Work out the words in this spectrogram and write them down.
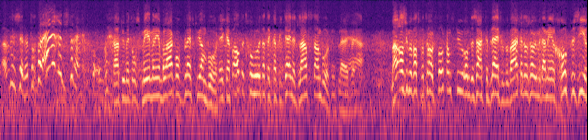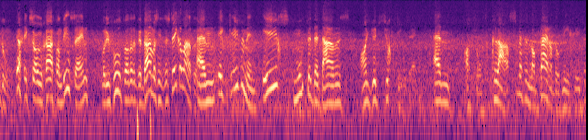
Eh, we zullen toch wel ergens terechtkomen. Gaat u met ons mee, meneer Blaak, of blijft u aan boord? Ik heb altijd gehoord dat de kapitein het laatste aan boord moet blijven. Maar als u me wat vertrouwd volk kan sturen om de zaak te blijven bewaken... dan zou u me daarmee een groot plezier doen. Ja, ik zou u graag van dienst zijn, maar u voelt wel dat ik de dames niet in de steek kan laten. En ik evenmin. Eerst moeten de dames en je sûreté zijn. En als je ons Klaas met een lantaarn wilt meegeven,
